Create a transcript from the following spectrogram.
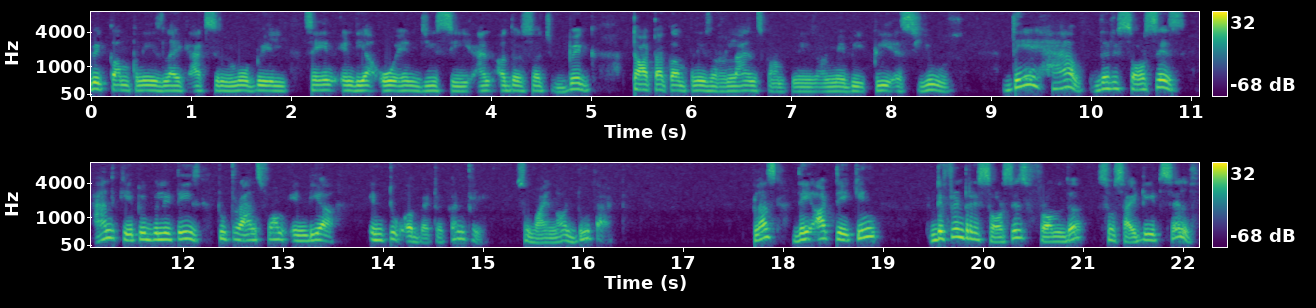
big companies like ExxonMobil, say in India, ONGC, and other such big Tata companies or Reliance companies or maybe PSUs, they have the resources and capabilities to transform India into a better country. So why not do that? Plus, they are taking different resources from the society itself.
